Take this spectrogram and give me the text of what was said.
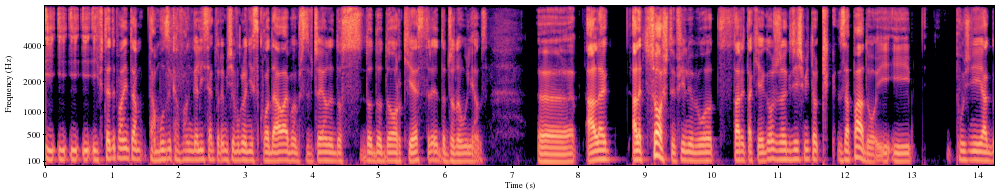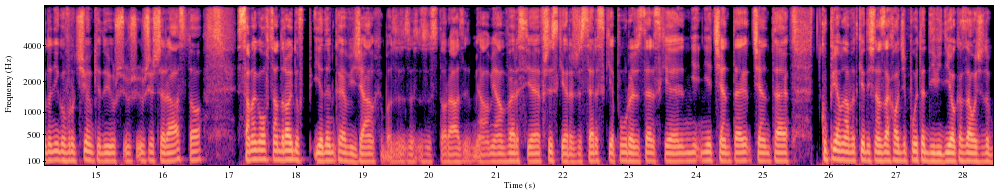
i, i, i, I wtedy pamiętam, ta muzyka Ewangelisa, która mi się w ogóle nie składała, byłem przyzwyczajony do, do, do, do orkiestry, do Johna Williams. E, ale, ale coś w tym filmie było stary takiego, że gdzieś mi to zapadło i, i później jak do niego wróciłem, kiedy już, już, już jeszcze raz, to samego Łowca Androidów jedynkę widziałem chyba ze, ze, ze 100 razy. Miałem, miałem wersje wszystkie reżyserskie, półreżyserskie, nie, nie cięte, cięte. Kupiłem nawet kiedyś na zachodzie płytę DVD, okazało się, że to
